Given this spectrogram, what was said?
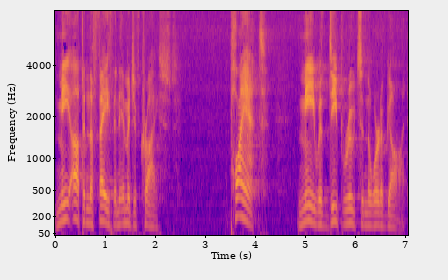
me up in the faith and image of Christ, plant me with deep roots in the Word of God.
